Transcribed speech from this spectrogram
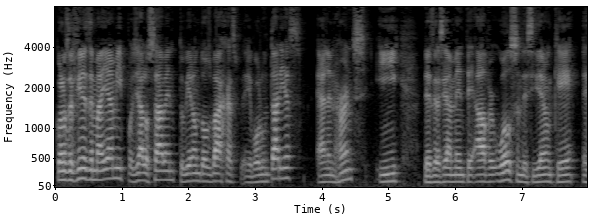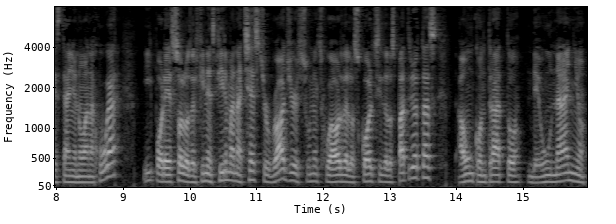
Con los Delfines de Miami, pues ya lo saben, tuvieron dos bajas eh, voluntarias, Allen Hearns y desgraciadamente Albert Wilson decidieron que este año no van a jugar y por eso los Delfines firman a Chester Rogers, un exjugador de los Colts y de los Patriotas, a un contrato de un año.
